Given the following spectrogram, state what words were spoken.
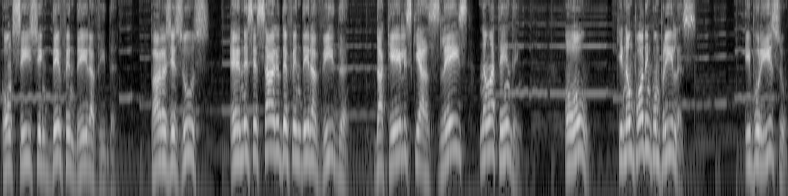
consiste em defender a vida. Para Jesus, é necessário defender a vida daqueles que as leis não atendem ou que não podem cumpri-las. E por isso,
